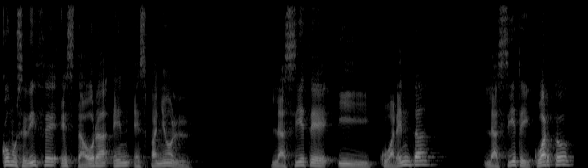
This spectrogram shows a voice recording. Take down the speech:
¿Cómo se dice esta hora en español? Las 7 y 40, las 7 y cuarto,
